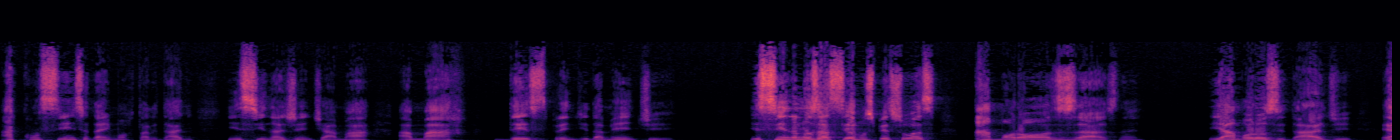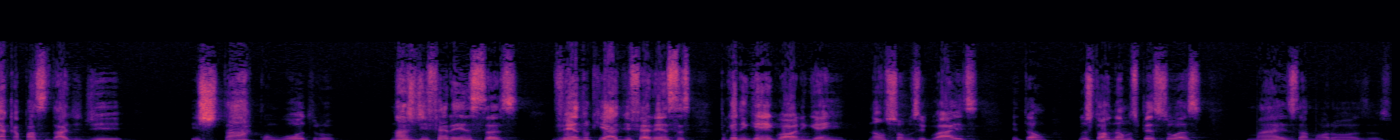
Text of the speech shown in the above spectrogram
a consciência da imortalidade ensina a gente a amar, amar desprendidamente. Ensina-nos a sermos pessoas amorosas, né? E a amorosidade é a capacidade de estar com o outro nas diferenças, vendo que há diferenças, porque ninguém é igual a ninguém, não somos iguais, então nos tornamos pessoas mais amorosas.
